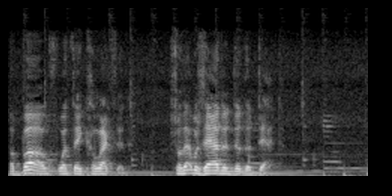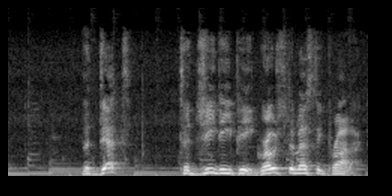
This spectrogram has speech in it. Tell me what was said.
above what they collected. So that was added to the debt. The debt to GDP, gross domestic product,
